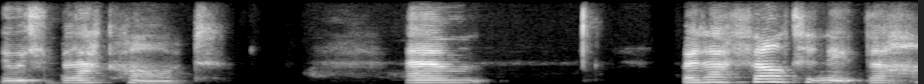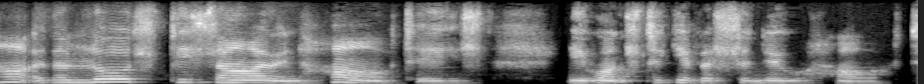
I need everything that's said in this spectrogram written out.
it was a black heart. Um, but I felt in it the heart the Lord's desire and heart is He wants to give us a new heart,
